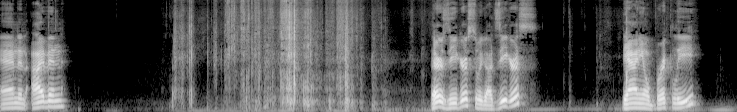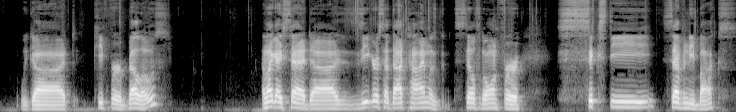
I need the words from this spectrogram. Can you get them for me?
and an Ivan There's Zegras. So we got Zegras, Daniel Brickley. We got Kiefer Bellows. And like I said, uh, Zegras at that time was still going for 60, 70 bucks.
